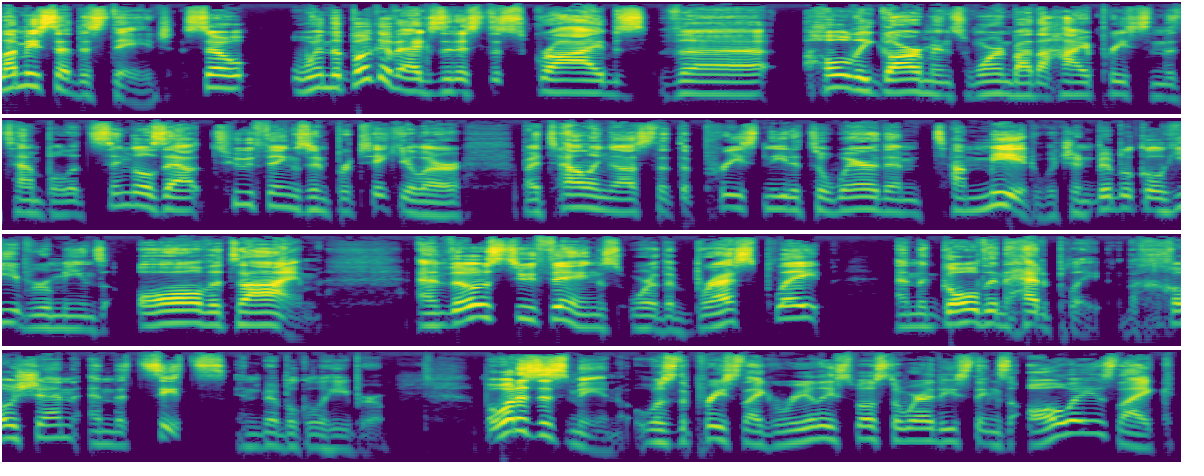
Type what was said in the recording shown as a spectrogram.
let me set the stage. So, when the book of Exodus describes the holy garments worn by the high priest in the temple, it singles out two things in particular by telling us that the priest needed to wear them tamid, which in biblical Hebrew means all the time. And those two things were the breastplate and the golden headplate, the choshen and the tzitz in biblical Hebrew. But what does this mean? Was the priest like really supposed to wear these things always? Like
